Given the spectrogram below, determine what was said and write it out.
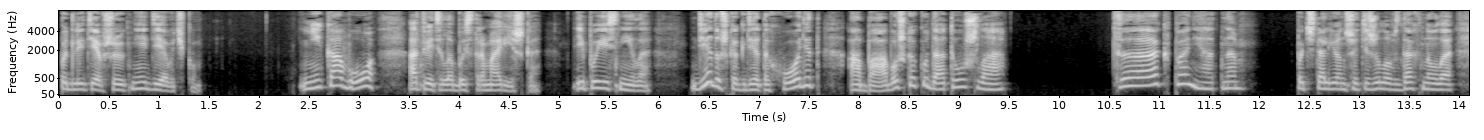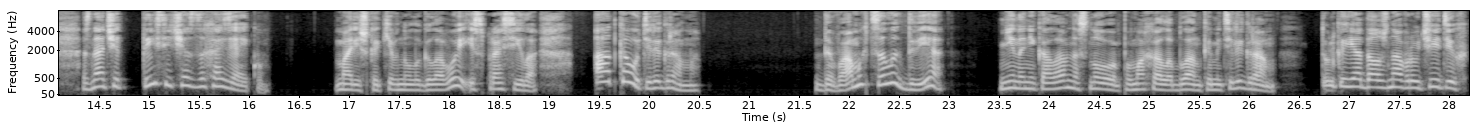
подлетевшую к ней девочку. «Никого», — ответила быстро Маришка и пояснила. Дедушка где-то ходит, а бабушка куда-то ушла». «Так, понятно». Почтальонша тяжело вздохнула. «Значит, ты сейчас за хозяйку». Маришка кивнула головой и спросила. «А от кого телеграмма?» «Да вам их целых две». Нина Николаевна снова помахала бланками телеграмм. «Только я должна вручить их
